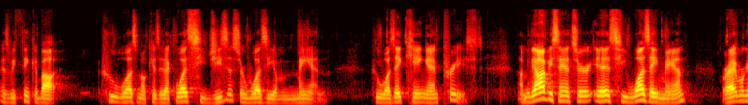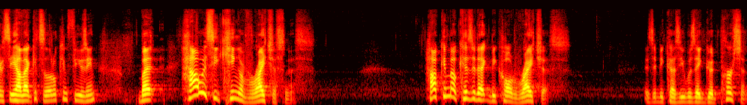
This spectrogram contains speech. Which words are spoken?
as we think about who was Melchizedek. Was he Jesus or was he a man who was a king and priest? I mean, the obvious answer is he was a man, right? We're going to see how that gets a little confusing. But how is he king of righteousness? How can Melchizedek be called righteous? Is it because he was a good person?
